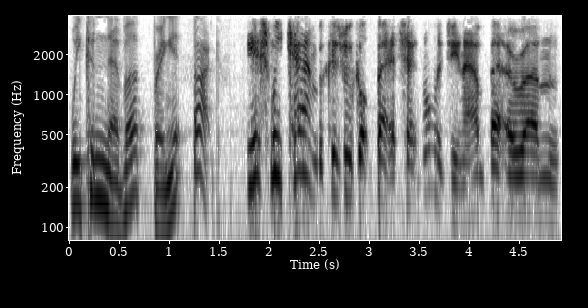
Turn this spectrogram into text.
we can never bring it back. Yes, we can because we've got better technology now. Better, um,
